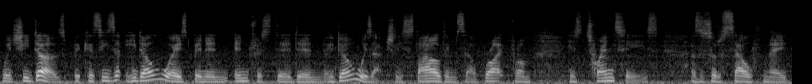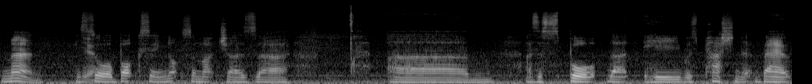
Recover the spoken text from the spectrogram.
which he does because he's, he'd always been in, interested in, he'd always actually styled himself right from his 20s as a sort of self made man. He Yeah. saw boxing not so much as a, um, as a sport that he was passionate about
